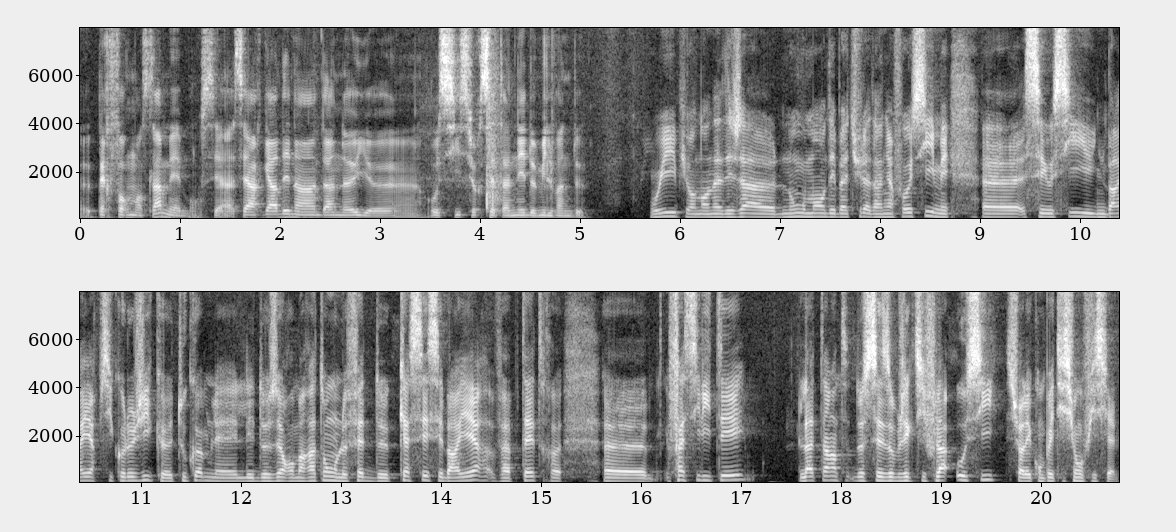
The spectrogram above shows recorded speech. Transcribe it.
euh performance-là. Mais bon, c'est à, regarder d'un œil euh, aussi sur cette année 2022. Oui, puis on en a déjà longuement débattu la dernière fois aussi, mais euh, c'est aussi une barrière psychologique, tout comme les, deux heures au marathon. Le fait de casser ces barrières va peut-être euh, faciliter l'atteinte de ces objectifs-là aussi sur les compétitions officielles.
